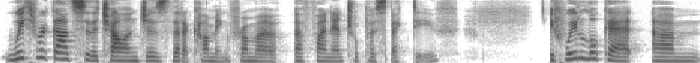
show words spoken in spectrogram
With regards to the challenges that are coming from a, a financial perspective, if we look at um,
